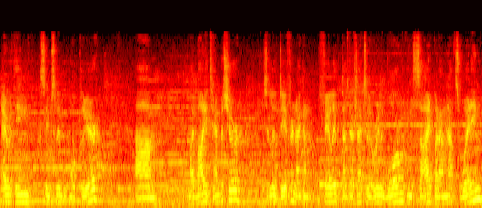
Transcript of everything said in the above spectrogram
everything seems a little bit more clear. Um, my body temperature is a little different. I can feel it that there's actually really warm inside, but I'm not sweating.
